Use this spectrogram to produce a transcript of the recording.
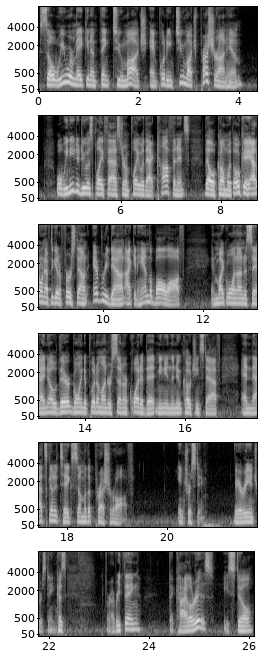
So we were making him think too much and putting too much pressure on him What we need to do is play faster and play with that confidence that will come with, okay, I don't have to get a first down every down. I can hand the ball off. And Michael went on to say, I know they're going to put him under center quite a bit, meaning the new coaching staff, and that's going to take some of the pressure off. Interesting. Very interesting. Because for everything that Kyler is, he's still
